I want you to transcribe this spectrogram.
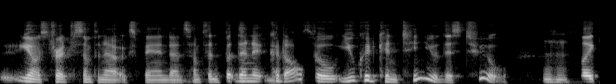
you know, stretch something out, expand on something. But then it could also, you could continue this too. Mm-hmm. Like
